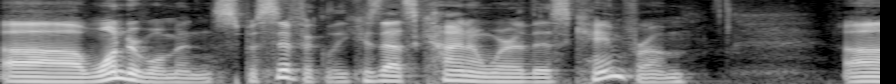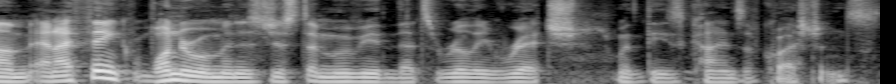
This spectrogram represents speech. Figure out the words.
uh, Wonder Woman specifically, because that's kind of where this came from. Um, and I think Wonder Woman is just a movie that's really rich with these kinds of questions.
